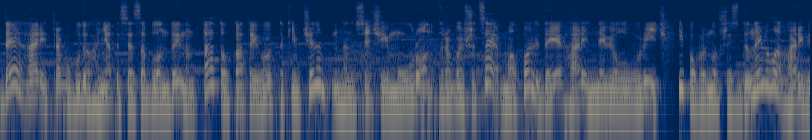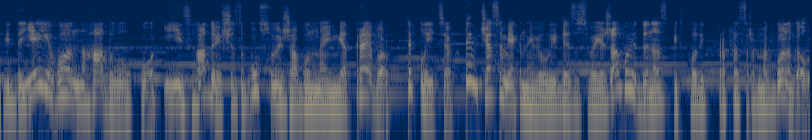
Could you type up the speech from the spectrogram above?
де Гаррі треба буде ганятися за блондином та толкати його таким чином, наносячи йому урон. Зробивши це, Малфой віддає Гаррі Невілову річ, і повернувшись до Невіла, Гаррі віддає його нагадувалку і згадує, що забув свою жабу на ім'я Тревор в теплицях. Тим часом, як Невіл йде за своєю жабою, до нас підходить професор МакГонагал.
